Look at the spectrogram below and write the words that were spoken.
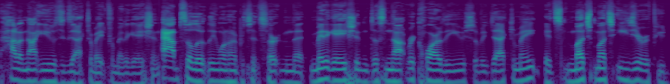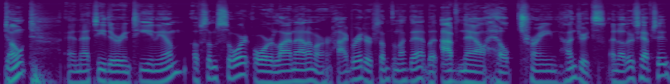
how to not use Xactimate for mitigation. Absolutely 100% certain that mitigation does not require the use of Xactimate. It's much, much easier if you don't and that's either in T&M of some sort or line item or hybrid or something like that. But I've now helped train hundreds, and others have too,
